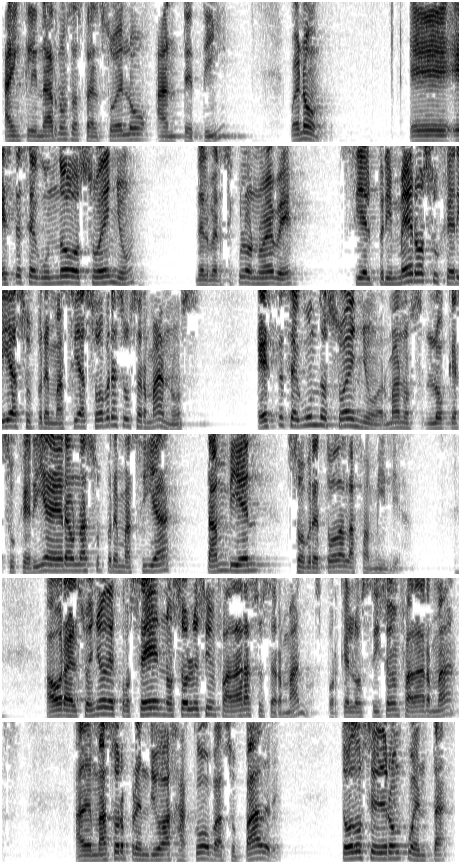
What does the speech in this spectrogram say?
a inclinarnos hasta el suelo ante ti? Bueno, eh, este segundo sueño del versículo 9, si el primero sugería supremacía sobre sus hermanos, este segundo sueño, hermanos, lo que sugería era una supremacía también sobre toda la familia. Ahora, el sueño de José no solo hizo enfadar a sus hermanos, porque los hizo enfadar más. Además sorprendió a Jacob, a su padre. Todos se dieron cuenta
